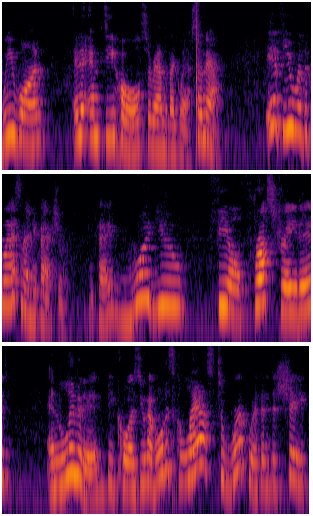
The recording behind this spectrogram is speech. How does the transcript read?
we want an empty hole surrounded by glass. So now, if you were the glass manufacturer, okay, would you feel frustrated and limited because you have all this glass to work with and to shape,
